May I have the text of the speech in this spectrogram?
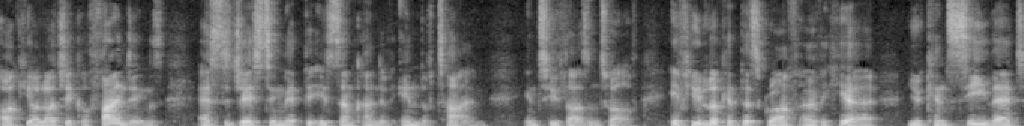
archaeological findings as suggesting that there is some kind of end of time in 2012. If you look at this graph over here, you can see that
